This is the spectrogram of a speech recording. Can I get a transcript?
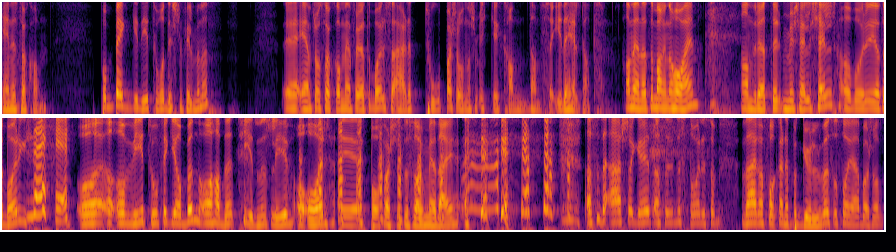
én i Stockholm. På begge de to auditionfilmene, eh, en fra Stockholm, en fra Göteborg, så er det to personer som ikke kan danse i det hele tatt. Han ene heter Magne Håheim, andre heter Michelle Kjell og bor i Göteborg. Nej! Og, vi to fikk jobben og hadde tidenes liv og år eh, på første sesong med deg. altså Det er så gøy. Altså, det står liksom Hver gang folk er nede på gulvet, så står jeg bare sånn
